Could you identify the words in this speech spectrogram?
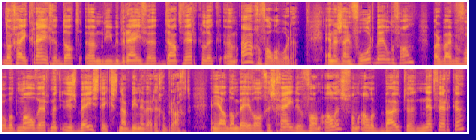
dan ga je krijgen dat um, die bedrijven daadwerkelijk um, aangevallen worden. En er zijn voorbeelden van, waarbij bijvoorbeeld malware met USB-sticks naar binnen werden gebracht. En ja, dan ben je wel gescheiden van alles, van alle buitennetwerken.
